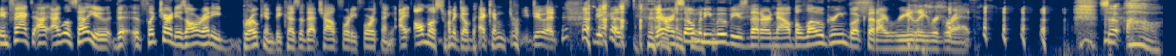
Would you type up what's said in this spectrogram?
In fact, I, I will tell you the the flick chart is already broken because of that Child 44 thing. I almost want to go back and redo it because there are so many movies that are now below Green Book that I really regret. So, oh,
